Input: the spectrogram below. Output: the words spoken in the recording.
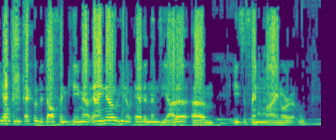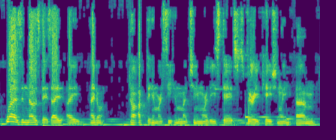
Yeah, when Ecco the Dolphin came out, and I know you know Ed Annunziata. Um, he's a friend of mine, or was in those days. I I, I don't talk to him or see him much anymore these days, very occasionally. Um,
